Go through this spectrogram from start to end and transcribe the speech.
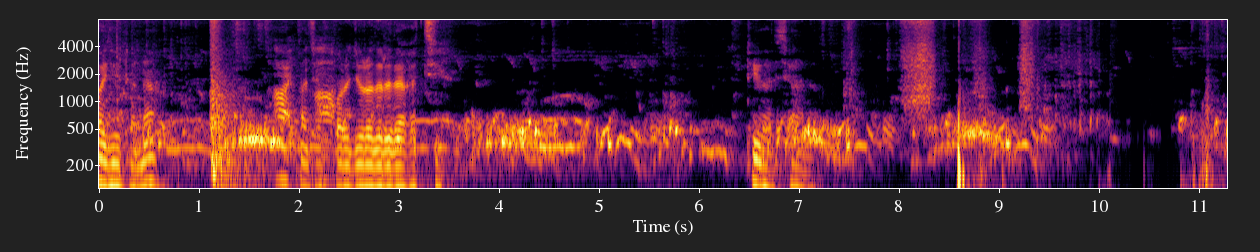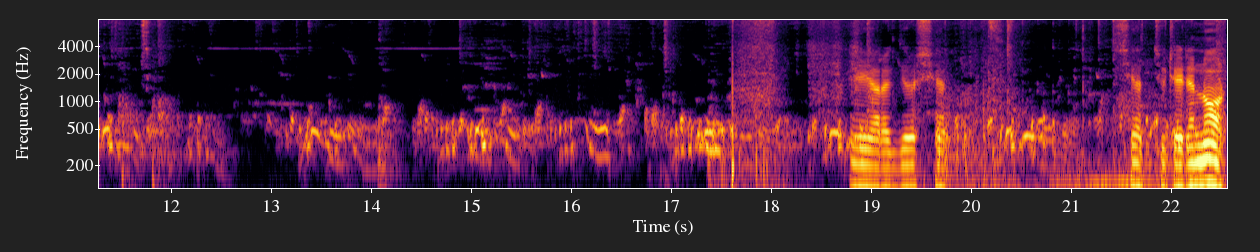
ওই যেটা না? আচ্ছা পরে জোড়া ধরে দেখাচ্ছি। ঠিক আছে ছেড়ে। এই আরেক জোড়া শ্বেত শ্বেত চুটি এটা নট।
